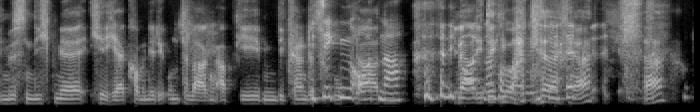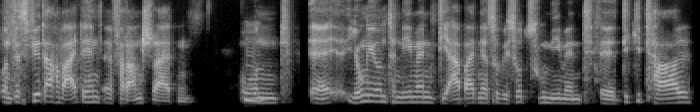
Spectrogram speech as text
Die müssen nicht mehr hierher kommen, ihre Unterlagen abgeben. Die können das die dicken hochladen. Ordner. die genau, Ordner die dicken Ordner. ja, ja. Und es wird auch weiterhin äh, voranschreiten. Hm. Und äh, junge Unternehmen, die arbeiten ja sowieso zunehmend äh, digital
